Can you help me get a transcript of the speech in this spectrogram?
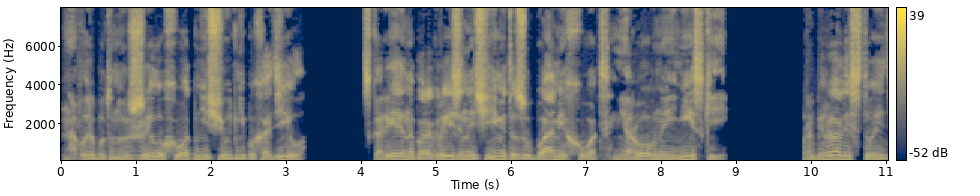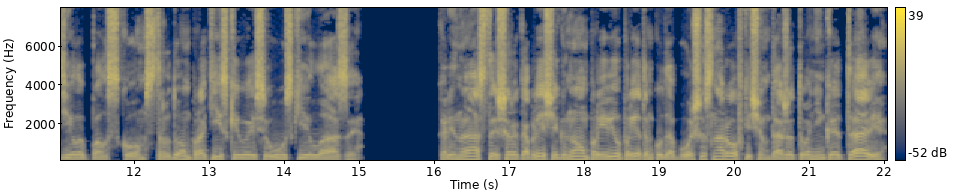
На выработанную жилу ход ничуть не походил. Скорее на прогрызенный чьими-то зубами ход, неровный и низкий. Пробирались то и дело ползком, с трудом протискиваясь в узкие лазы. Коренастый широкоплечий гном проявил при этом куда больше сноровки, чем даже тоненькая Тави,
